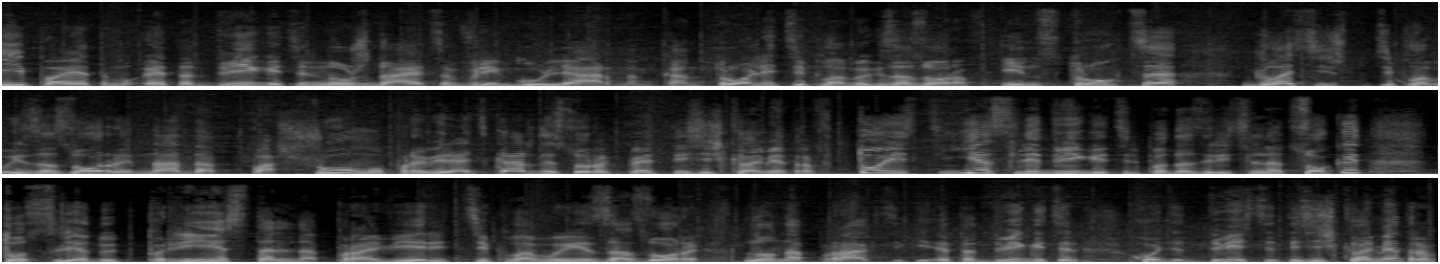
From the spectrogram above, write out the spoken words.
и поэтому этот двигатель нуждается в регулярном контроле тепловых зазоров. Инструкция гласит, что тепловые зазоры надо по шуму проверять каждые 45 тысяч километров. То есть, если двигатель подозрительно цокает, то следует пристально проверить тепловые зазоры. Но на практике этот двигатель ходит 200 тысяч километров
